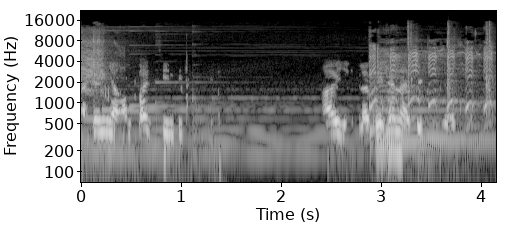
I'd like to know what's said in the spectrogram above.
Ayaw niya akong pansin. Ay, labi na natin.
